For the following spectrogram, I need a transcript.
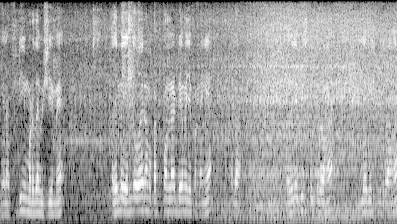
எங்களை ஃபிட்டிங் மட்டும் தான் விஷயமே. அதே மாதிரி எந்த ஒயர் நம்ம கட் பண்ணல டேமேஜ் பண்ணலைங்க. இல்லை இதிலே பீஸ் கொடுத்துருவாங்க. இதிலே பீஸ் கொடுத்துருவாங்க.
